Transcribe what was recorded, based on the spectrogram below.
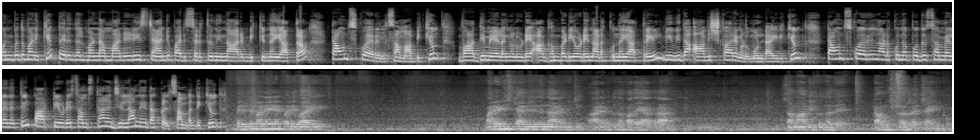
ഒൻപത് മണിക്ക് പെരിന്തൽമണ്ണ മനഴി സ്റ്റാൻഡ് പരിസരത്ത് നിന്ന് ആരംഭിക്കുന്ന യാത്ര ടൗൺ സ്ക്വയറിൽ സമാപിക്കും. വാദ്യമേളങ്ങളുടെ അകമ്പടിയോടെ നടക്കുന്ന യാത്രയിൽ വിവിധ ആവിഷ്കാരങ്ങളും ഉണ്ടായിരിക്കും. ടൗൺ സ്ക്വയറിൽ നടക്കുന്ന പൊതുസമ്മേളനത്തിൽ പാർട്ടിയുടെ സംസ്ഥാന ജില്ലാ നേതാക്കൾ സംബന്ധിക്കും. പെരിന്തൽമണ്ണയിലെ പരിപാടി മലയാളി സ്റ്റാൻഡിൽ നിന്ന് ആരംഭിച്ച് ആരംഭിക്കുന്ന പദയാത്ര സമാപിക്കുന്നത് ടൗൺ സ്ക്വയറിൽ വെച്ചായിരിക്കും.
